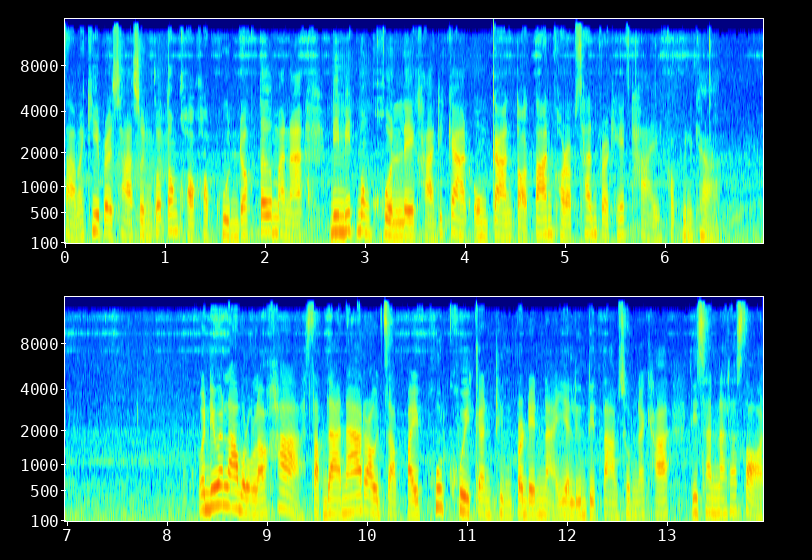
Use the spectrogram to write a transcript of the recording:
สามัคคีประชาชนก็ต้องขอขอบคุณ ดรมานะนิมิตมงคลเลขาธิการองค์การต่อต้านคอร์รัปชันประเทศไทยขอบคุณค่ะ วันนี้เวลาหมดลงแล้วค่ะ สัปดาห์หน้าเราจะไปพูดคุยกันถึงประเด็นไหน อย่าลืมติดตามชมนะคะ ดิฉันนัทศร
